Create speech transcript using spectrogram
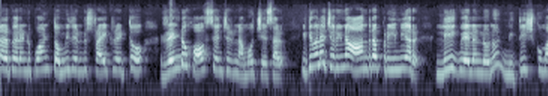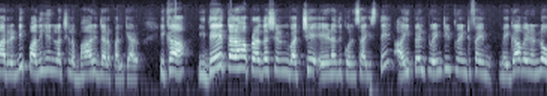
నలభై రెండు పాయింట్ తొమ్మిది రెండు స్ట్రైక్ రేట్తో రెండు హాఫ్ సెంచరీ నమోదు చేశాడు ఇటీవల జరిగిన ఆంధ్ర ప్రీమియర్ లీగ్ వేలంలోనూ నితీష్ కుమార్ రెడ్డి పదిహేను లక్షల భారీ ధర పలికాడు ఇక ఇదే తరహా ప్రదర్శన వచ్చే ఏడాది కొనసాగిస్తే IPL twenty twenty five mega వేలంలో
